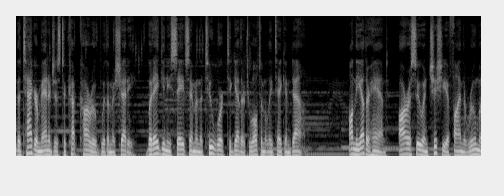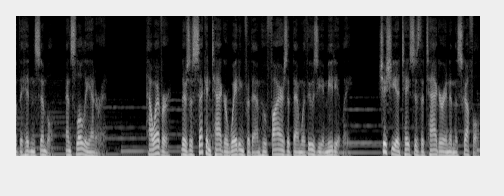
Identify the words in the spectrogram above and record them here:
The tagger manages to cut Karub with a machete, but Aguni saves him and the two work together to ultimately take him down. On the other hand, Arasu and Chishiya find the room of the hidden symbol, and slowly enter it. However, there's a second tagger waiting for them who fires at them with Uzi immediately. Chishiya tases the tagger and in the scuffle,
